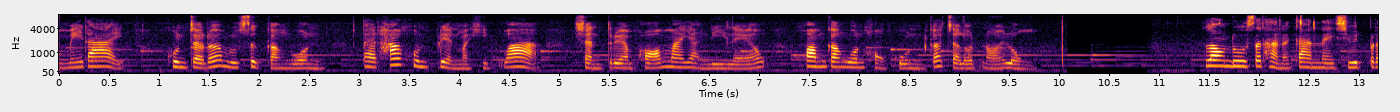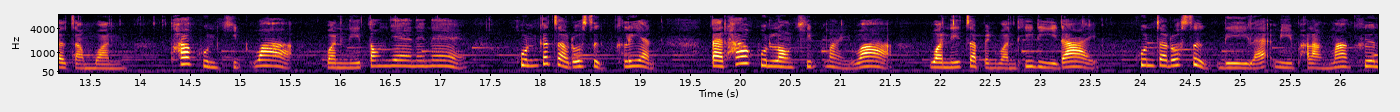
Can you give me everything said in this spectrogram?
ำไม่ได้ คุณจะเริ่มรู้สึกกังวล แต่ถ้าคุณเปลี่ยนมาคิดว่า ฉันเตรียมพร้อมมาอย่างดีแล้ว ความกังวลของคุณก็จะลดน้อยลง ลองดูสถานการณ์ในชีวิตประจำวัน ถ้าคุณคิดว่า วันนี้ต้องแย่แน่ ๆ คุณก็จะรู้สึกเครียด แต่ถ้าคุณลองคิดใหม่ว่า วันนี้จะเป็นวันที่ดีได้ คุณจะรู้สึกดีและมีพลังมากขึ้น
